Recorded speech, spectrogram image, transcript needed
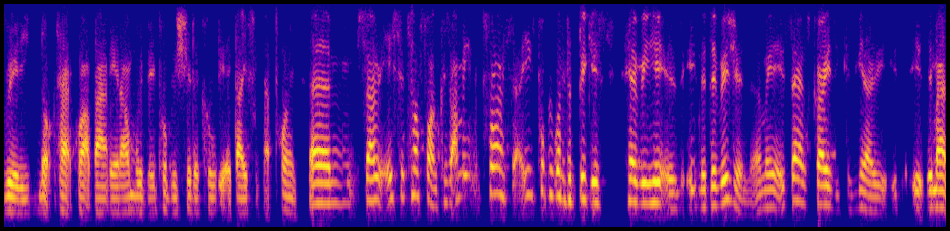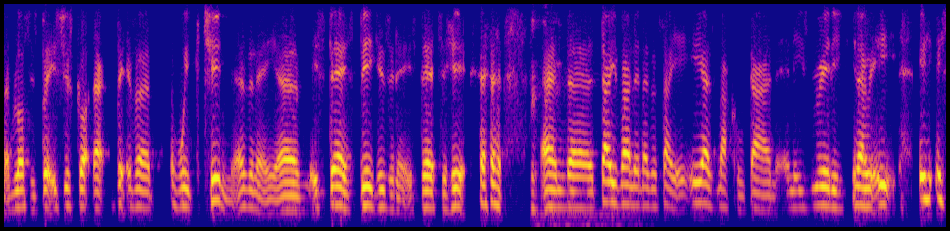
really knocked out quite badly, and I'm with you. Probably should have called it a day from that point. Um, so it's a tough one because I mean, Price, he's probably one of the biggest heavy hitters in the division. I mean, it sounds crazy because you know it, it, the amount of losses, but he's just got that bit of a, weak chin, hasn't he? Um, it's there, it's big, isn't it? It's there to hit. and uh, Dave Allen, as I say, he has knuckled down, and he's really, you know, he, it's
